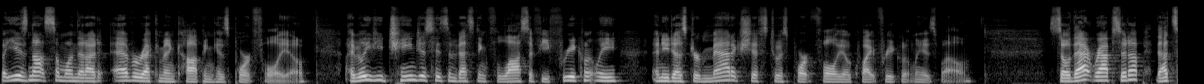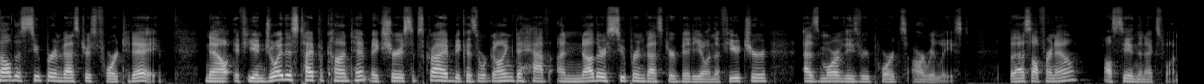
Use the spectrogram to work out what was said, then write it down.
but he is not someone that I'd ever recommend copying his portfolio. I believe he changes his investing philosophy frequently and he does dramatic shifts to his portfolio quite frequently as well. So that wraps it up. That's all the super investors for today. Now, if you enjoy this type of content, make sure you subscribe because we're going to have another super investor video in the future as more of these reports are released. But that's all for now. I'll see you in the next one.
